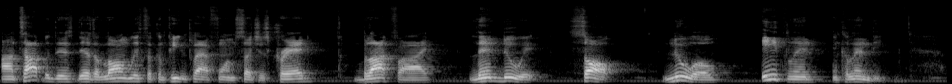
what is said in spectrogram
On top of this, there's a long list of competing platforms such as Cred, BlockFi, Lenduit, Salt, Nuo, Ethlend, and Kalendi.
